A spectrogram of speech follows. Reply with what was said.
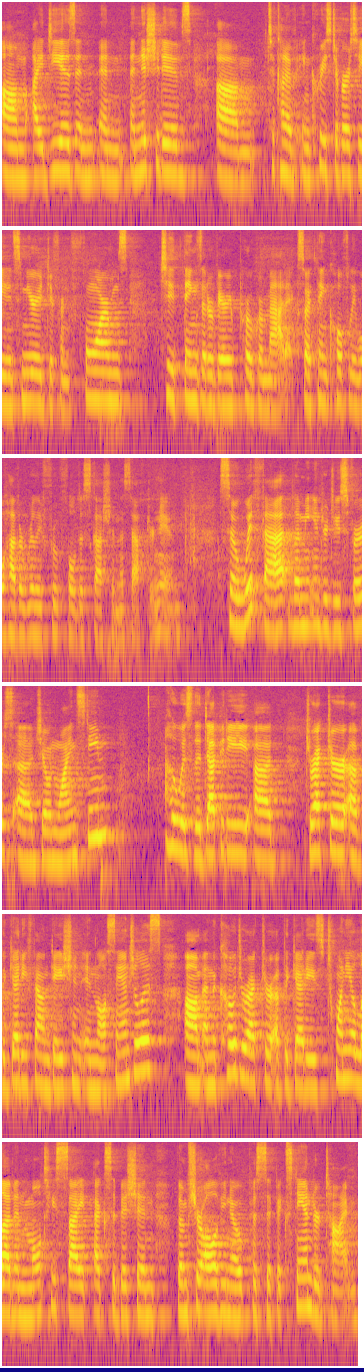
um, ideas and, and initiatives um, to kind of increase diversity in its myriad different forms, to things that are very programmatic. So I think hopefully we'll have a really fruitful discussion this afternoon. So with that, let me introduce first uh, Joan Weinstein, who is the deputy uh, director of the Getty Foundation in Los Angeles um, and the co-director of the Getty's 2011 multi-site exhibition that I'm sure all of you know Pacific Standard Time.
